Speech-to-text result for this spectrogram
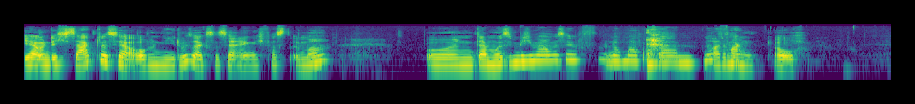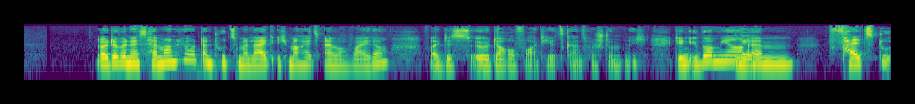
Ja, und ich sag das ja auch nie. Du sagst das ja eigentlich fast immer. Und da muss ich mich mal ein bisschen nochmal ähm, ne, fangen. Auch. Leute, wenn ihr es hämmern hört, dann tut's mir leid. Ich mache jetzt einfach weiter, weil das äh, darauf warte ich jetzt ganz bestimmt nicht. Den über mir, Nee. ähm, falls du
